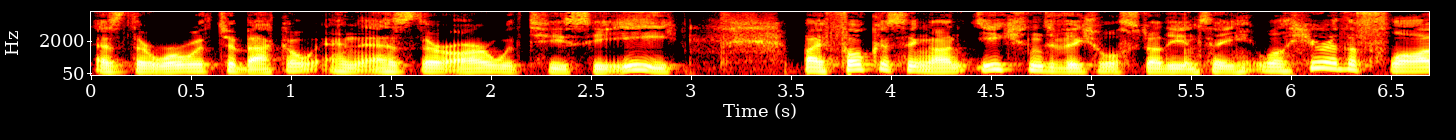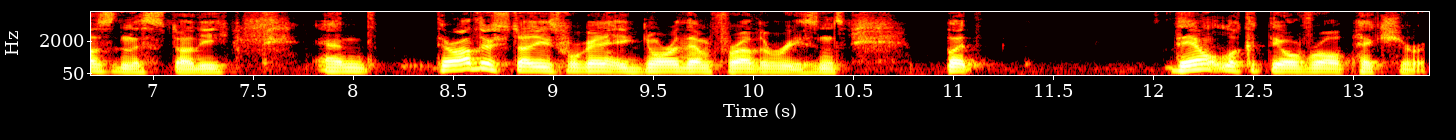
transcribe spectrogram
as there were with tobacco and as there are with TCE, by focusing on each individual study and saying, well, here are the flaws in this study, and there are other studies, we're going to ignore them for other reasons, but they don't look at the overall picture.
